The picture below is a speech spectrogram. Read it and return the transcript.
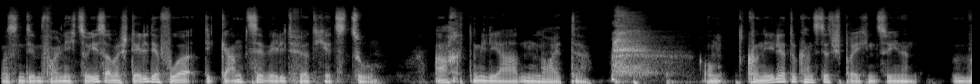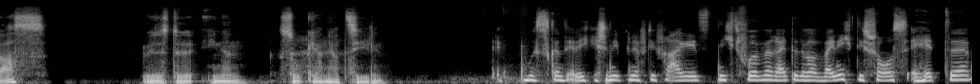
was in dem Fall nicht so ist, aber stell dir vor, die ganze Welt hört jetzt zu. Acht Milliarden Leute. Und Cornelia, du kannst jetzt sprechen zu ihnen. Was würdest du ihnen so gerne erzählen? Ich muss ganz ehrlich gestehen, ich bin auf die Frage jetzt nicht vorbereitet, aber wenn ich die Chance hätte,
